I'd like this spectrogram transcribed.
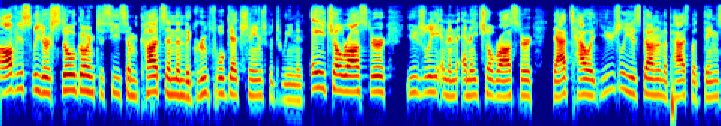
obviously you're still going to see some cuts and then the groups will get changed between an AHL roster usually and an NHL roster. That's how it usually is done in the past, but things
